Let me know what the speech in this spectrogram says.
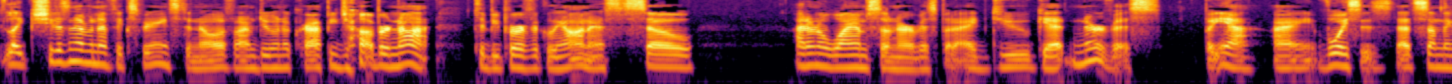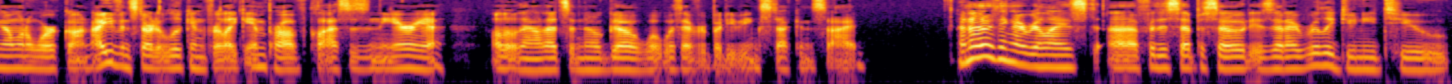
like, she doesn't have enough experience to know if I'm doing a crappy job or not, to be perfectly honest. So I don't know why I'm so nervous, but I do get nervous. But yeah, I voices, that's something I want to work on. I even started looking for like improv classes in the area, although now that's a no go, what with everybody being stuck inside. Another thing I realized uh, for this episode is that I really do need to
